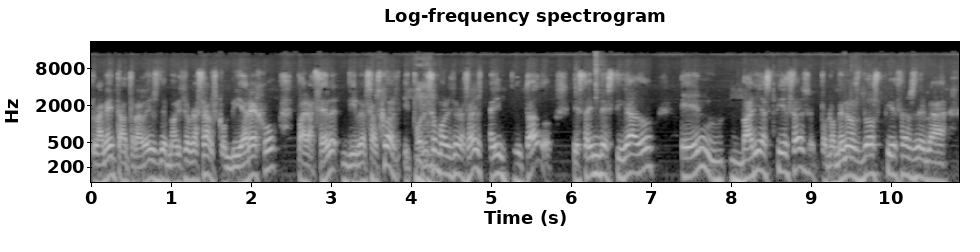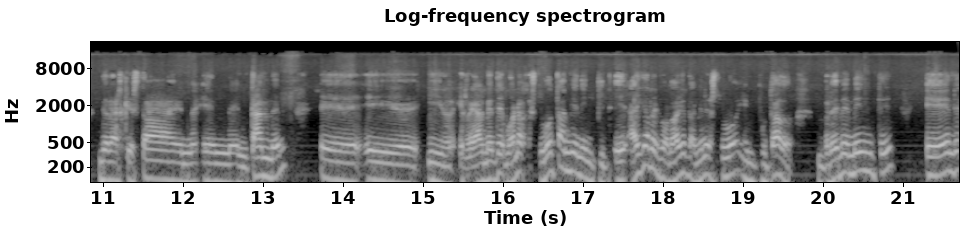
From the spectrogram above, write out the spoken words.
Planeta a través de Mauricio Casals con Villarejo para hacer diversas cosas. Y por eso Mauricio Casals está imputado, está investigado en varias piezas, por lo menos dos piezas de, la, de las que está en, en, tándem, eh, y, realmente, bueno, estuvo también, eh, hay que recordar que también estuvo imputado brevemente en,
